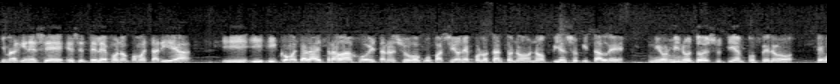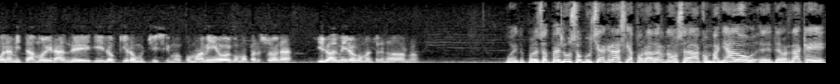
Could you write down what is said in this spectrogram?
imagínese ese teléfono cómo estaría y, y, y cómo estará el trabajo, estará en sus ocupaciones, por lo tanto no, no pienso quitarle ni un minuto de su tiempo, pero tengo una amistad muy grande y lo quiero muchísimo, como amigo, como persona, y lo admiro como entrenador, ¿no? Bueno, profesor Peluso, muchas gracias por habernos acompañado. Eh, de verdad que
